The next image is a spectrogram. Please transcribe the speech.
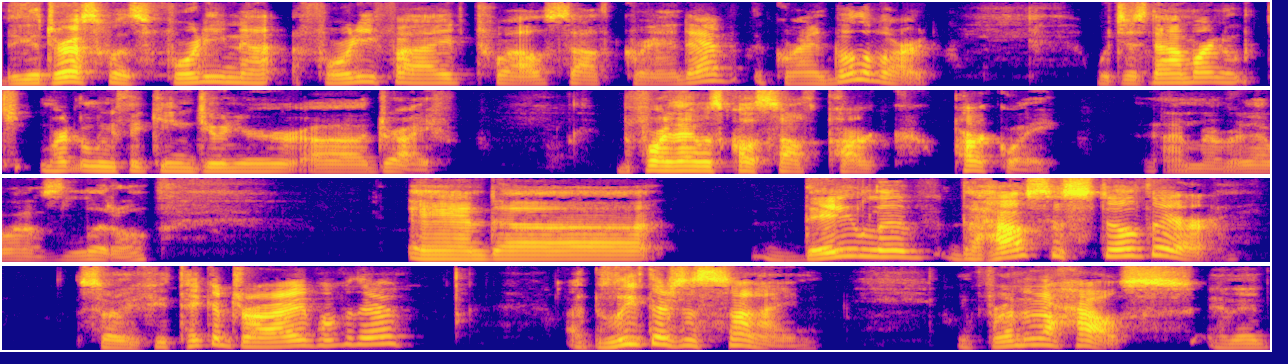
The address was 4512 South Grand Grand Boulevard, which is now Martin Martin Luther King Jr. Uh, Drive. Before that was called South Park Parkway. I remember that when I was little. And uh, they live, the house is still there. So if you take a drive over there, I believe there's a sign in front of the house and it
